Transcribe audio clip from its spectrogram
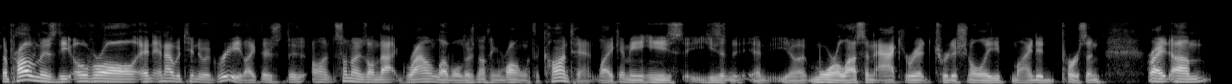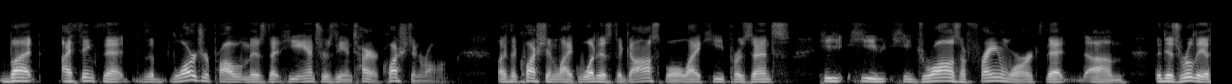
The problem is the overall, and, and I would tend to agree. Like there's, there's on sometimes on that ground level, there's nothing wrong with the content. Like I mean, he's he's an, an you know more or less an accurate, traditionally minded person, right? Um, but I think that the larger problem is that he answers the entire question wrong like the question like what is the gospel? Like he presents he he he draws a framework that um that is really a,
